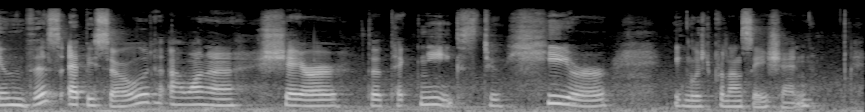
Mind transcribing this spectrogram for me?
In this episode, I want to share the techniques to hear English pronunciation.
